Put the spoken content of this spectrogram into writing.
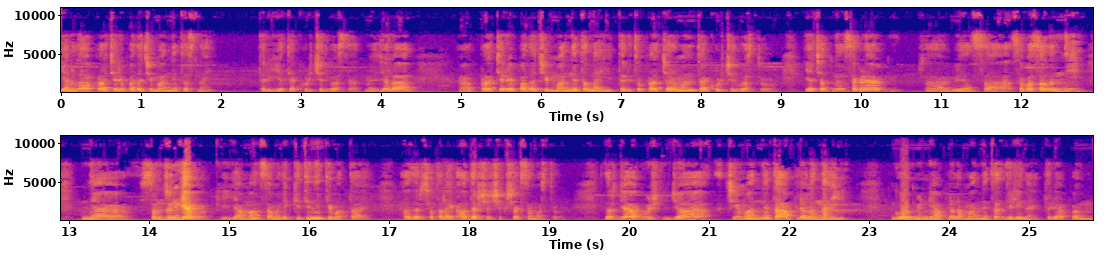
यांना प्राचार्यपदाची मान्यताच नाही तरी हे त्या खुर्चीत बसतात. म्हणजे ज्याला प्राचार्यपदाची मान्यता नाही तरी तो प्राचार्य म्हणून त्या खुर्चीत बसतो. याच्यातनं सगळ्या सा- सभासदांनी न्या समजून घ्यावं की या माणसामध्ये किती नीतिमत्ता आहे. हा जर स्वतःला एक आदर्श शिक्षक समजतो. जर ज्या गोष्ट ज्याची मान्यता आपल्याला नाही गव्हर्नमेंटने आपल्याला मान्यताच दिली नाही तरी आपण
